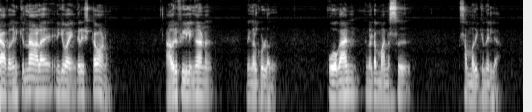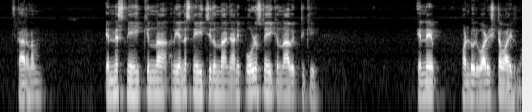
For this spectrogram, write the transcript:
അവഗണിക്കുന്ന ആളെ എനിക്ക് ഭയങ്കര ഇഷ്ടമാണ്. ആ ഒരു ഫീലിംഗാണ് നിങ്ങൾക്കുള്ളത്. പോകാൻ നിങ്ങളുടെ മനസ്സ് സമ്മതിക്കുന്നില്ല. കാരണം എന്നെ സ്നേഹിക്കുന്ന അല്ലെങ്കിൽ എന്നെ സ്നേഹിച്ചിരുന്ന ഞാനിപ്പോഴും സ്നേഹിക്കുന്ന ആ വ്യക്തിക്ക് എന്നെ പണ്ട് ഒരുപാട് ഇഷ്ടമായിരുന്നു.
